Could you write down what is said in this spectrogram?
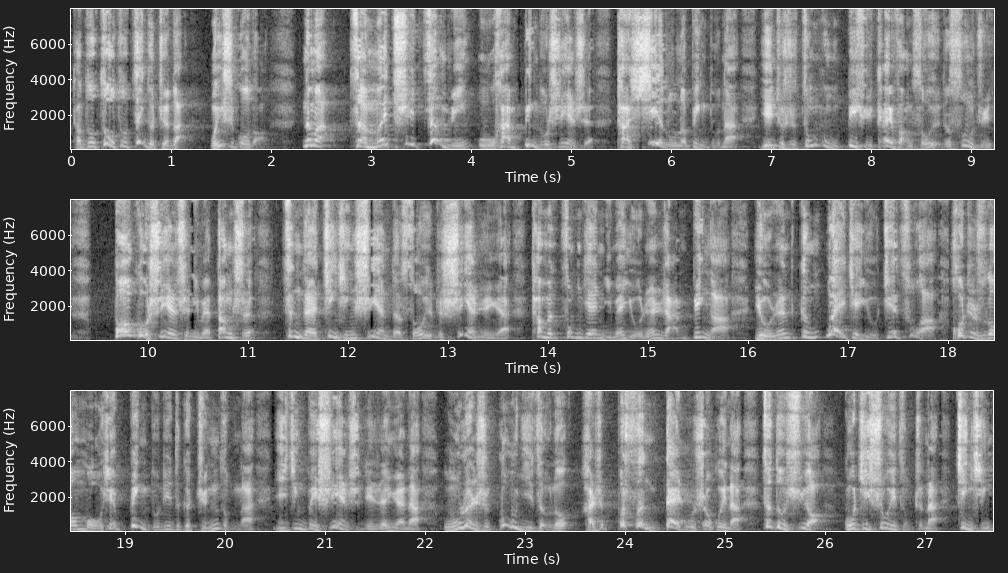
他说做出这个决断为时过早。那么怎么去证明武汉病毒实验室它泄露了病毒呢？也就是中共必须开放所有的数据。包括实验室里面当时正在进行试验的所有的试验人员，他们中间里面有人染病啊，有人跟外界有接触啊，或者是说某些病毒的这个菌种呢，已经被实验室的人员呢，无论是故意走漏还是不慎带入社会呢，这都需要国际世卫组织呢进行。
